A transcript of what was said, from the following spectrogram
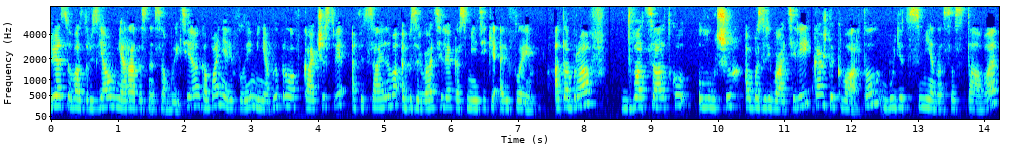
Приветствую вас, друзья! У меня радостное событие. Компания Oriflame меня выбрала в качестве официального обозревателя косметики Oriflame. Отобрав двадцатку лучших обозревателей. Каждый квартал будет смена состава.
